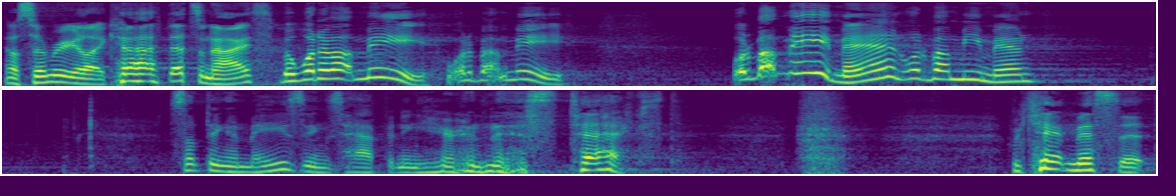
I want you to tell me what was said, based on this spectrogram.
Now, some of you are like, ah, that's nice, but what about me? What about me? What about me, man? What about me, man? Something amazing is happening here in this text. We can't miss it.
